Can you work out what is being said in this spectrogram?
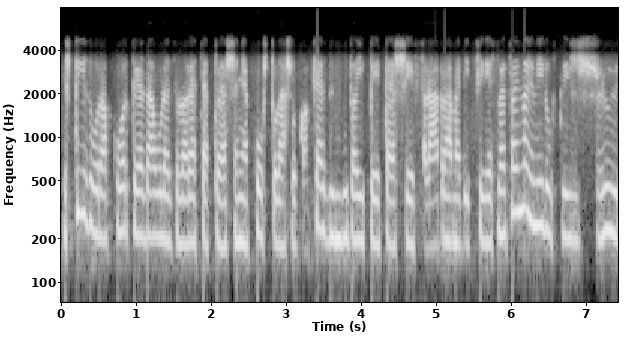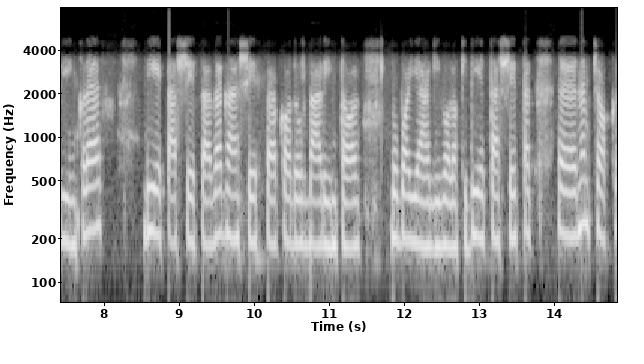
és 10 órakor például ezzel a receptversenyek, kóstolásokkal kezdünk, Budai Péter séffel, Ábrahám Edith színész, mert egy nagyon illusztris zsűrink lesz, diétás séffel, vegán séffel, Kardos Bálintal, Lobai Ágival, aki diétás séf. Tehát nem csak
